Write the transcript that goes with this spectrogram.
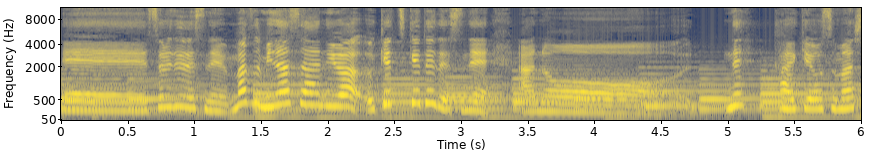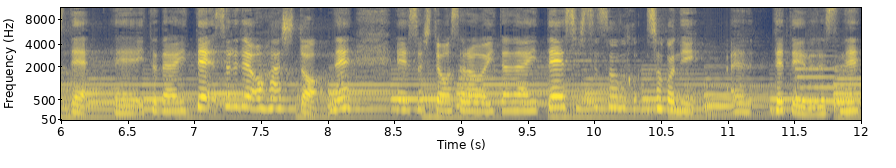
えー、それでですねまず皆さんには受付でですねあのね、会計を済まして、えー、いただいてそれでお箸とね、えー、そしてお皿をいただいてそしてそそこに、えー、出ているですね、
